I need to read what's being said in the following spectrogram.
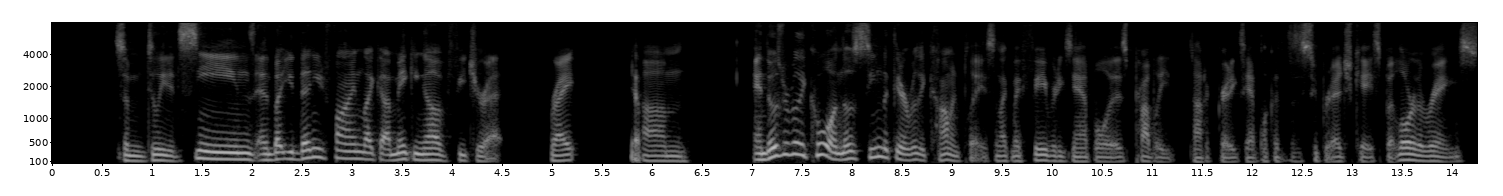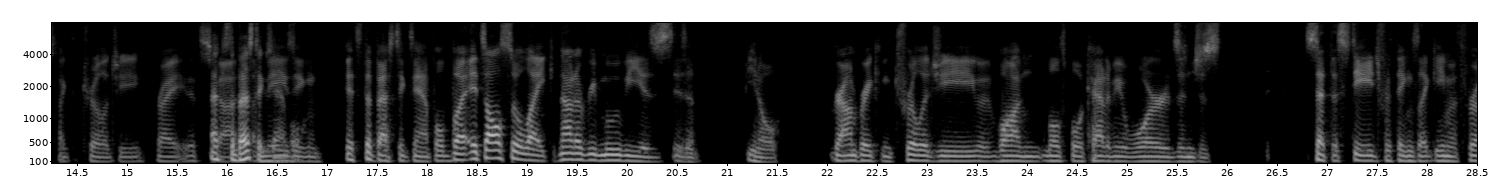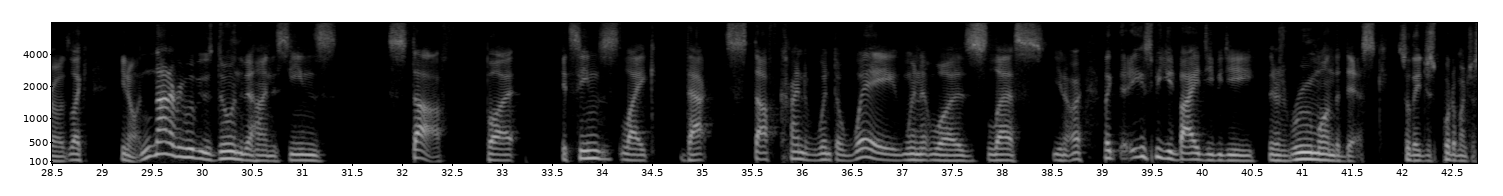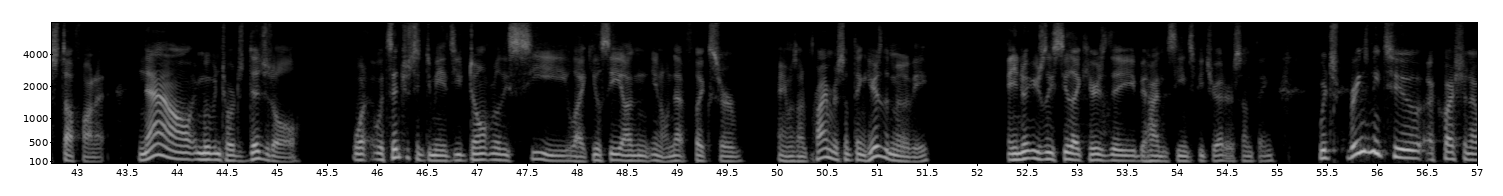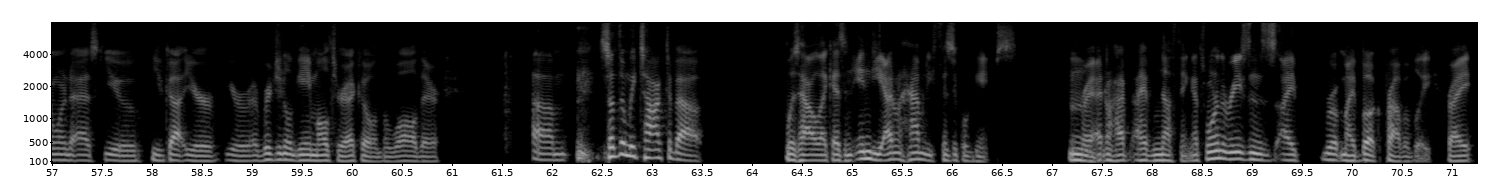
some deleted scenes and but you then you'd find like a making of featurette right? Yep. Um and those were really cool and those seemed like they were really commonplace and like my favorite example is probably not a great example because it's a super edge case but lord of the rings like the trilogy right? It's that's the best amazing example. it's the best example but it's also like not every movie is is a you know groundbreaking trilogy won multiple academy awards and just set the stage for things like game of thrones like you know, not every movie was doing the behind the scenes stuff, but it seems like that stuff kind of went away when it was less, you know, like it used to be you'd buy a DVD, there's room on the disc. So they just put a bunch of stuff on it. Now, moving towards digital, what, what's interesting to me is you don't really see, like, you'll see on, you know, Netflix or Amazon Prime or something, here's the movie. And you don't usually see, like, here's the behind the scenes featurette or something. Which brings me to a question I wanted to ask you. You've got your your original game Alter Echo on the wall there. Um, something we talked about was how like as an indie, I don't have any physical games. Mm. Right. I don't have I have nothing. That's one of the reasons I wrote my book, probably, right?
